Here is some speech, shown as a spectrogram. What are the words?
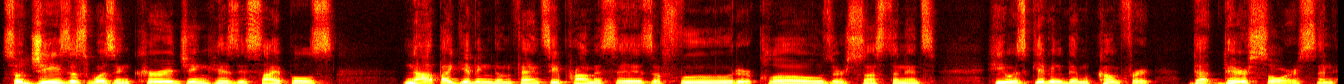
So Jesus was encouraging his disciples not by giving them fancy promises of food or clothes or sustenance. He was giving them comfort that their source and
